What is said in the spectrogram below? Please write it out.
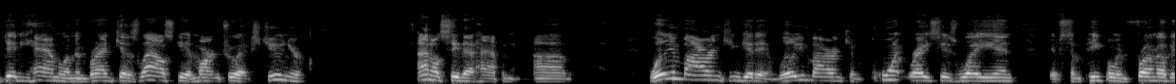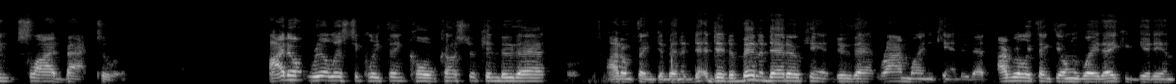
Denny Hamlin and Brad Keselowski and Martin Truex Jr. I don't see that happening. Uh, William Byron can get in. William Byron can point race his way in if some people in front of him slide back to him. I don't realistically think Cole Custer can do that. I don't think DiBenedetto, Benedetto can't do that. Ryan Blaney can't do that. I really think the only way they could get in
